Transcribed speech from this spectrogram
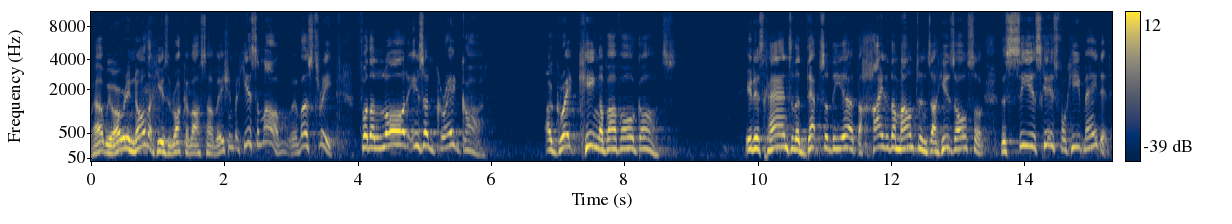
Well, we already know that He is the rock of our salvation, but here's some more. Verse 3 For the Lord is a great God, a great King above all gods. In his hands are the depths of the earth, the height of the mountains are his also. The sea is his, for he made it,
